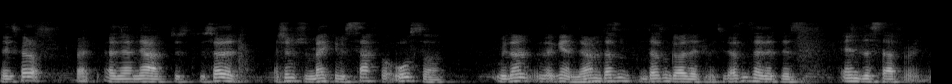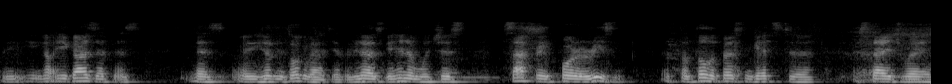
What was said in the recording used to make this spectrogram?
He's cut off, right? And now, just to say that Hashem should make him suffer also, we don't. Again, the Rambam doesn't doesn't go that route. He doesn't say that there's endless suffering. He, he, he goes that there's there's he doesn't talk about it yet, but he knows Gehenna, which is suffering for a reason. It's until the person gets to a stage where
